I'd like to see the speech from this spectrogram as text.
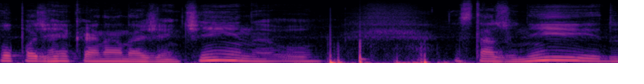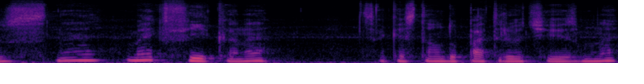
Ou pode reencarnar na Argentina, ou nos Estados Unidos, né? Como é que fica, né? Essa questão do patriotismo, né?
